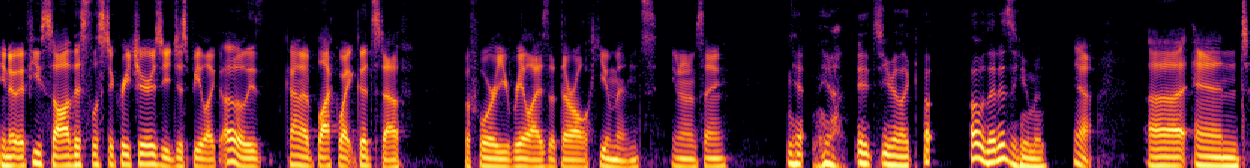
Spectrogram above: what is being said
You know, if you saw this list of creatures, you'd just be like, oh, these kind of black, white, good stuff before you realize that they're all humans. You know what I'm saying? Yeah. Yeah. It's you're like oh, oh that is a human. Yeah. Uh, and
